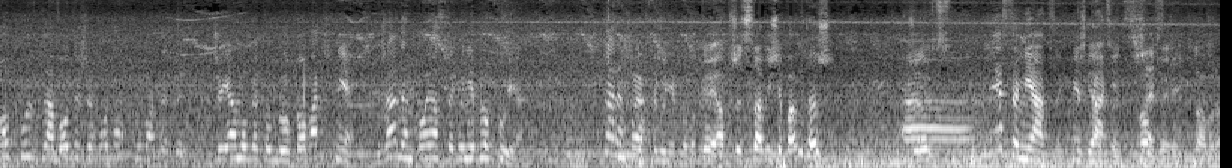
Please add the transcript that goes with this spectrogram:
odpływ dla wody, że woda wpływa też. Czy ja mogę to blokować? Nie. Żaden pojazd tego nie blokuje. Żaden pojazd tego nie blokuje. Okej, a przedstawi się pan też? Eee, jestem Jacek, mieszkaniec Jacek, okej, dobra.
